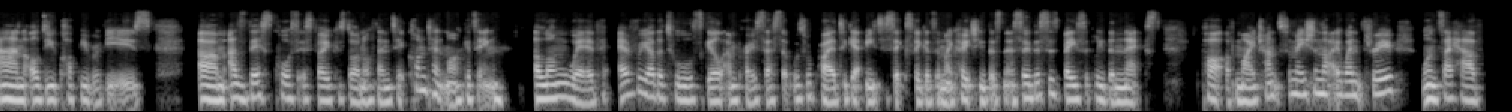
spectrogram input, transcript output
and I'll do copy reviews. Um, as this course is focused on authentic content marketing along with every other tool, skill, and process that was required to get me to six figures in my coaching business. So this is basically the next part of my transformation that I went through. Once I have,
